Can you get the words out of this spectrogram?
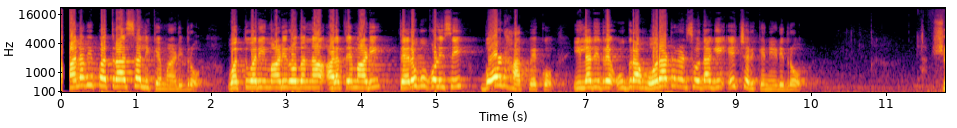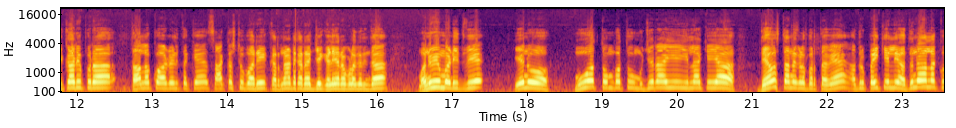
ಮನವಿ ಪತ್ರ ಸಲ್ಲಿಕೆ ಮಾಡಿದ್ರು. ಒತ್ತುವರಿ ಮಾಡಿರೋದನ್ನ ಅಳತೆ ಮಾಡಿ ತೆರವುಗೊಳಿಸಿ ಬೋರ್ಡ್ ಹಾಕಬೇಕು. ಇಲ್ಲದಿದ್ರೆ ಉಗ್ರ ಹೋರಾಟ ನಡೆಸೋದಾಗಿ ಎಚ್ಚರಿಕೆ ನೀಡಿದ್ರು. ಶಿಕಾರಿಪುರ ತಾಲೂಕು ಆಡಳಿತಕ್ಕೆ ಸಾಕಷ್ಟು ಬಾರಿ ಕರ್ನಾಟಕ ರಾಜ್ಯ ಗೆಳೆಯರ ಬಳಗದಿಂದ ಮನವಿ ಮಾಡಿದ್ವಿ. ಏನು ಮೂವತ್ತೊಂಬತ್ತು ಮುಜರಾಯಿ ಇಲಾಖೆಯ ದೇವಸ್ಥಾನಗಳು ಬರ್ತವೆ. ಅದ್ರ ಪೈಕಿಯಲ್ಲಿ ಹದಿನಾಲ್ಕು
